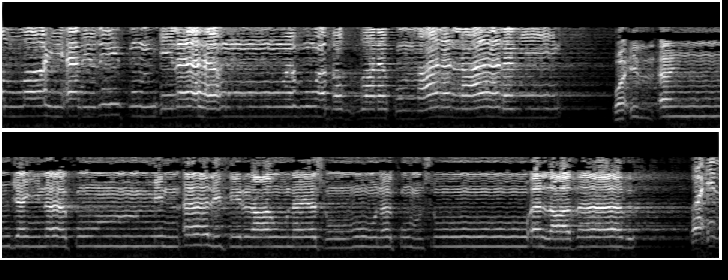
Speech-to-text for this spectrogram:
الله وَإِذْ أَنْجَيْنَاكُمْ مِنْ آلِ فِرْعَوْنَ يَسُومُونَكُمْ سُوءَ الْعَذَابِ۔ وَإِذْ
